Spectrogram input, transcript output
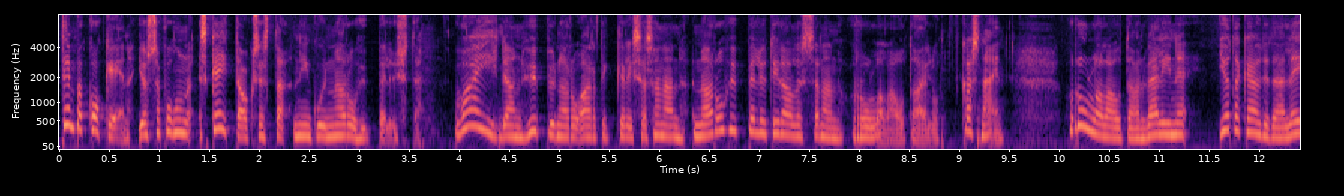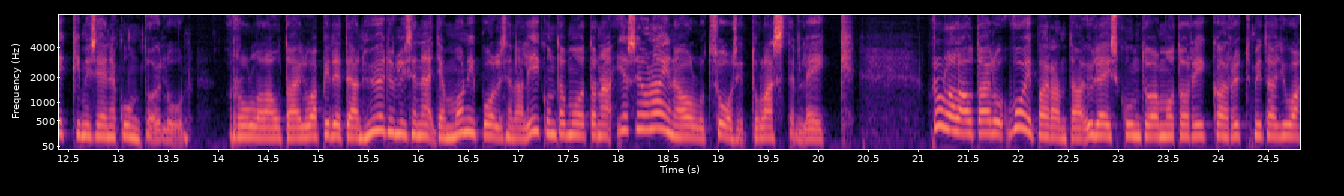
Teenpä kokeen, jossa puhun skeittauksesta niin kuin naruhyppelystä. Vaihdan hyppynaruartikkelissa sanan naruhyppely tilalle sanan rullalautailu. Kas näin. Rullalauta on väline, jota käytetään leikkimiseen ja kuntoiluun. Rullalautailua pidetään hyödyllisenä ja monipuolisena liikuntamuotona ja se on aina ollut suosittu lasten leikki. Rullalautailu voi parantaa yleiskuntoa, motoriikkaa, rytmitajua,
